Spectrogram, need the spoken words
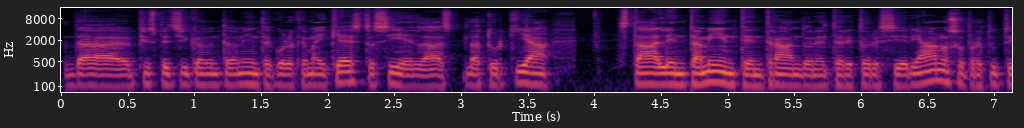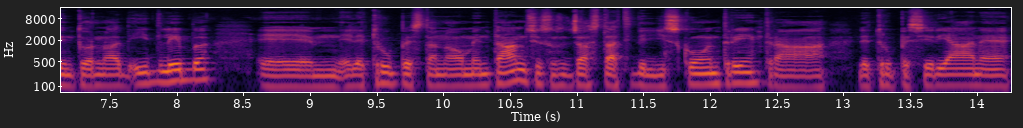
da, più specificamente a quello che mi hai chiesto, sì, la, la Turchia sta lentamente entrando nel territorio siriano, soprattutto intorno ad Idlib, e, e, le truppe stanno aumentando, ci sono già stati degli scontri tra le truppe siriane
